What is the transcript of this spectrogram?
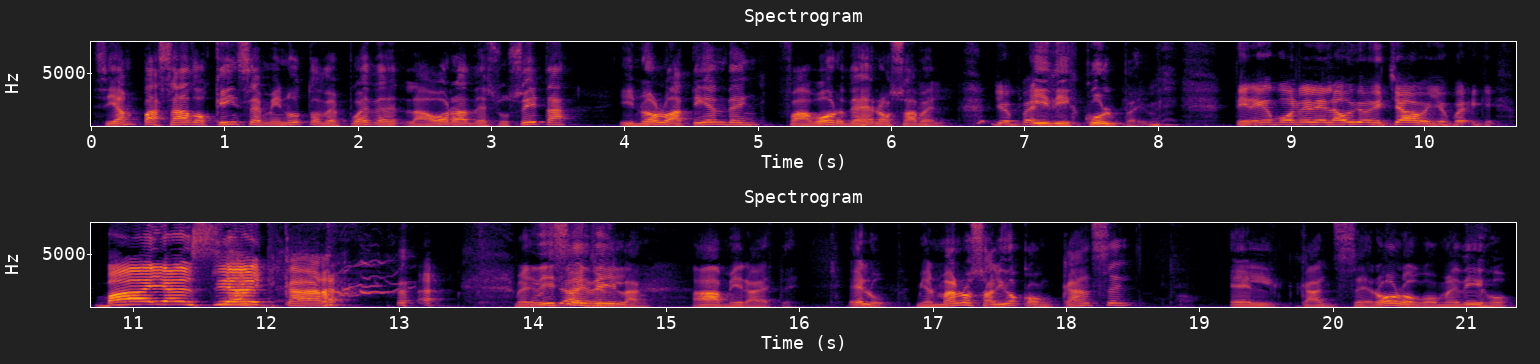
Si han pasado 15 minutos después de la hora de su cita y no lo atienden, favor, déjenos saber. Yo Y disculpe. Tiene que ponerle el audio de Chávez. Yo que- Váyanse al... cara. Me dice. Dylan. Ah, mira este. Elu, mi hermano salió con cáncer. El cancerólogo me dijo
